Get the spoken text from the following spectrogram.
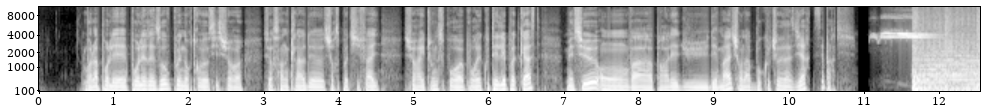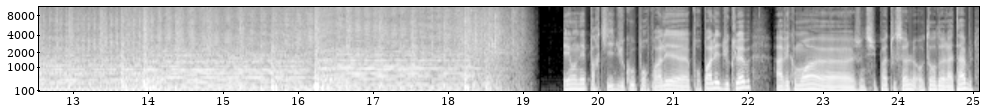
Voilà pour les, réseaux, vous pouvez nous retrouver aussi sur, SoundCloud, euh, sur Spotify, sur iTunes pour, euh, pour écouter les podcasts. Messieurs, on va parler du, des matchs, on a beaucoup de choses à se dire. C'est parti. Et on est parti du coup pour parler, euh, du club. Avec moi, je ne suis pas tout seul autour de la table.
